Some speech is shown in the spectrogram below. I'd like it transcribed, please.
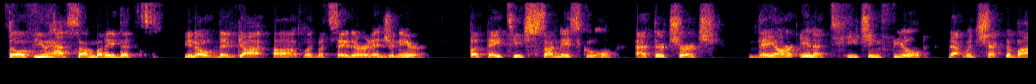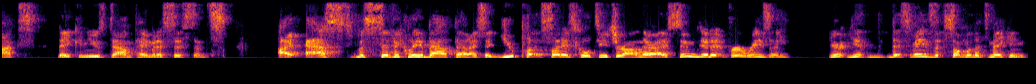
So if you have somebody that's, you know, they've got, uh, let, let's say they're an engineer, but they teach Sunday school at their church, they are in a teaching field that would check the box. They can use down payment assistance. I asked specifically about that. I said, You put Sunday school teacher on there. I assume you did it for a reason. You, this means that someone that's making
